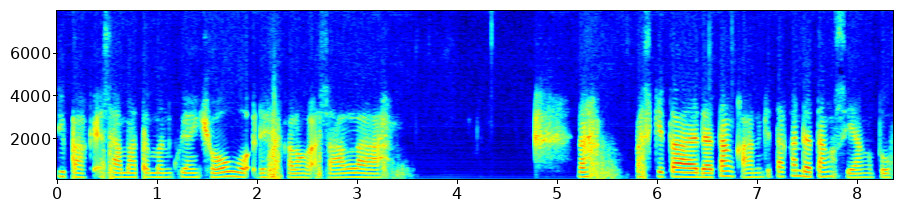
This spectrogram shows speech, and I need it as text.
dipakai sama temanku yang cowok deh kalau nggak salah. Nah pas kita datang kan kita kan datang siang tuh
